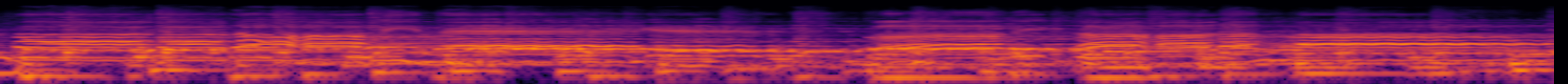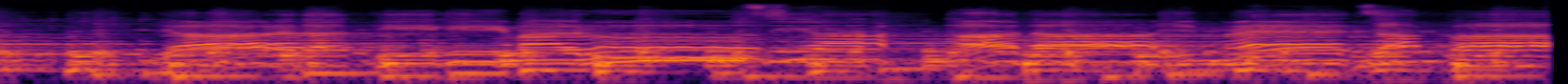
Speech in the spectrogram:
בגדה מנגד, בבקעה הננלה. ילדתי מרוסיה, עדיין 아.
